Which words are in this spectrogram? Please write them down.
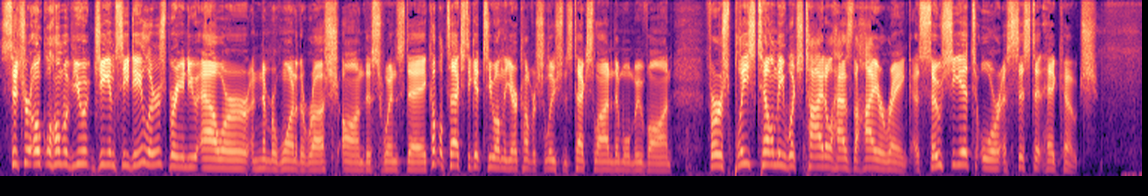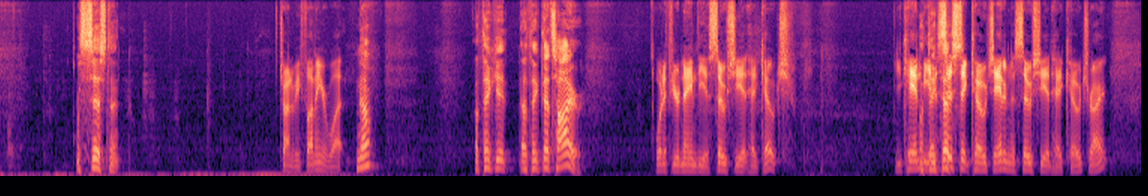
Citra Oklahoma Buick GMC dealers bringing you our number one of the rush on this Wednesday. A couple texts to get to on the Air Comfort Solutions text line, and then we'll move on. First, please tell me which title has the higher rank, associate or assistant head coach? Assistant. Trying to be funny or what? No. I think it. I think that's higher. What if you're named the associate head coach? You can be an assistant coach and an associate head coach, right?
